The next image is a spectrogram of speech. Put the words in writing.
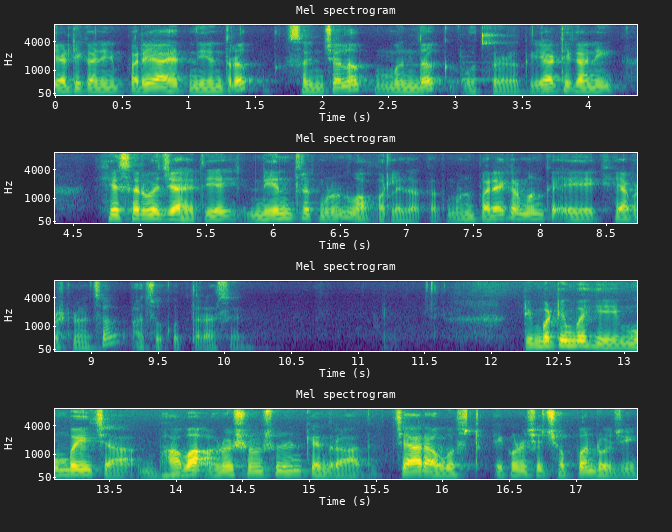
या ठिकाणी पर्याय आहेत नियंत्रक संचलक मंदक उत्प्रेरक. या ठिकाणी हे सर्व जे आहेत हे नियंत्रक म्हणून वापरले जातात. म्हणून पर्याय क्रमांक एक ह्या प्रश्नाचं अचूक उत्तर असेल. टिंबटिंब ही मुंबईच्या भाभा अणुसंशोधन केंद्रात चार ऑगस्ट एकोणीसशे छप्पन रोजी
